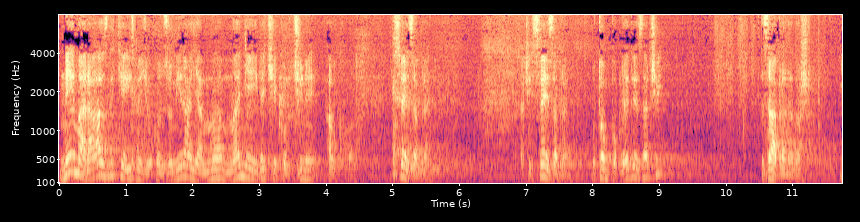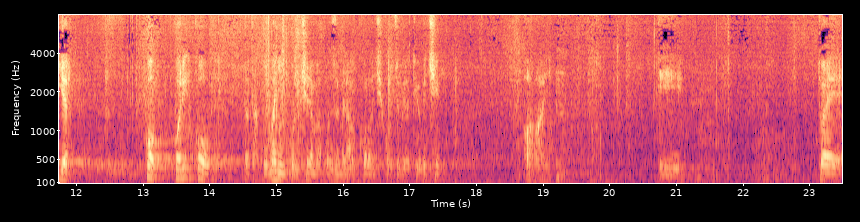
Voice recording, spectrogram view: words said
Nema razlike između konzumiranja manje i veće količine alkohola. Sve je zabranjeno. Znači, sve je zabranjeno. U tom pogledu je, znači, zabrana došla. Jer ko, ko, ko da tako, u manjim količinama konzumira alkohol, on će konzumirati u većim. Ovaj. I to je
